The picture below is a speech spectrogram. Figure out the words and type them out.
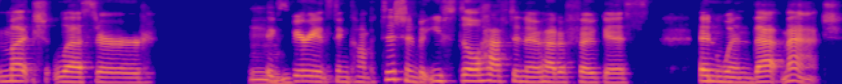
much lesser mm-hmm. experienced in competition, but you still have to know how to focus and win that match.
